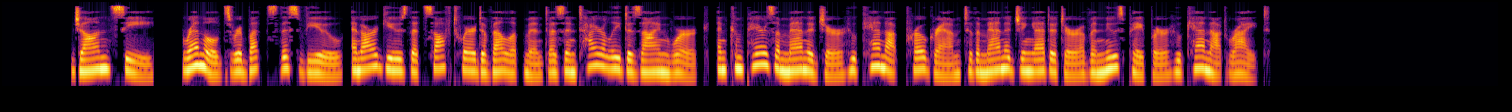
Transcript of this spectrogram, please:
John C. Reynolds rebuts this view, and argues that software development is entirely design work, and compares a manager who cannot program to the managing editor of a newspaper who cannot write.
